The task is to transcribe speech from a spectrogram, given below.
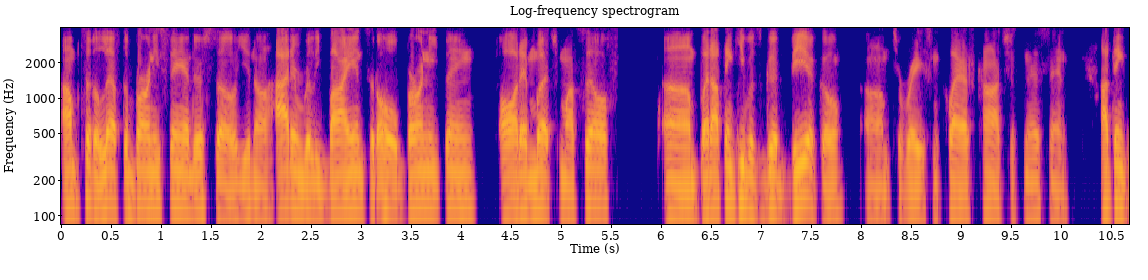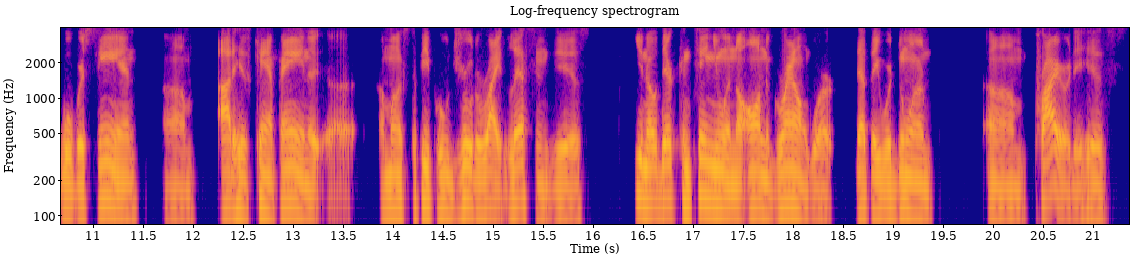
I'm to the left of Bernie Sanders, so you know, I didn't really buy into the whole Bernie thing all that much myself. Um, but I think he was a good vehicle um, to raise some class consciousness, and I think what we're seeing um, out of his campaign uh, uh, amongst the people who drew the right lessons is, you know, they're continuing the on the ground work that they were doing um, prior to his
